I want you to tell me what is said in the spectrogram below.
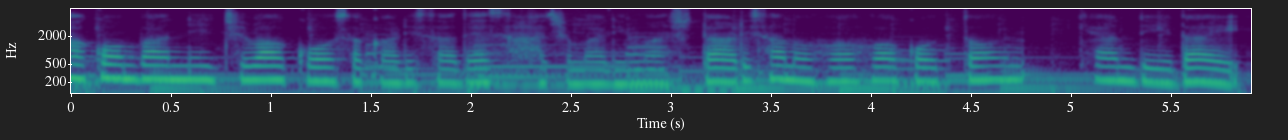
はこんばんにちは高坂りさです。始まりました。りさのふわふわコットンキャンディー第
